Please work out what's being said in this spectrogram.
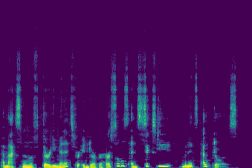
A maximum of 30 minutes for indoor rehearsals and 60 minutes outdoors.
